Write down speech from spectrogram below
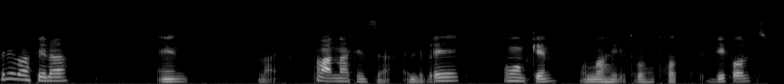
بالإضافة ل end line. طبعا ما تنسى ال break وممكن والله تروح تحط default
